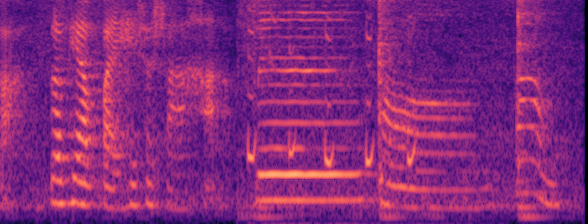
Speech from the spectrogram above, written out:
ค่ะ จะพยายามไปให้ช้าๆค่ะ 1 2 3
